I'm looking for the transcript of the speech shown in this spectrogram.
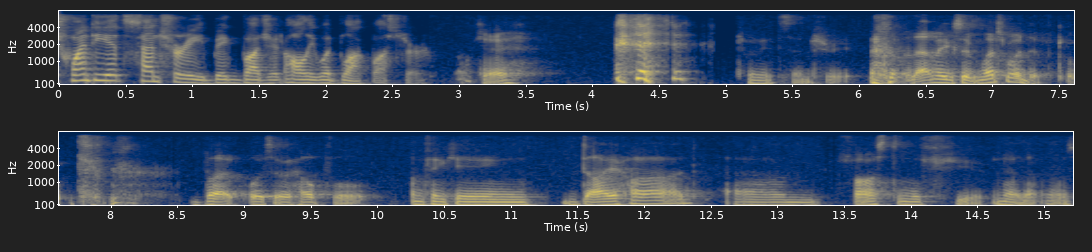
20th century big budget Hollywood blockbuster. Okay. 20th century. that makes it much more difficult, but also helpful. I'm thinking Die Hard, um, Fast and the Furious. No, that was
